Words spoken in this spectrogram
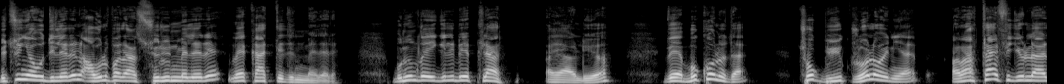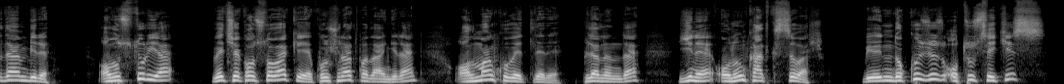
Bütün Yahudilerin Avrupa'dan sürülmeleri ve katledilmeleri. Bununla ilgili bir plan ayarlıyor ve bu konuda çok büyük rol oynayan anahtar figürlerden biri. Avusturya ve Çekoslovakya'ya kurşun atmadan giren Alman kuvvetleri planında yine onun katkısı var. 1938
